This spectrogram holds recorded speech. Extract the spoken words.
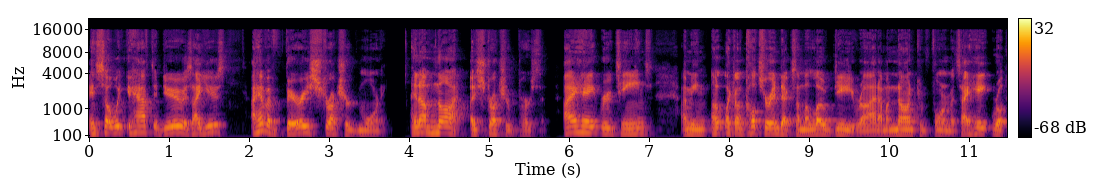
And so what you have to do is I use I have a very structured morning, and I'm not a structured person. I hate routines. I mean, uh, like on Culture Index, I'm a low D, right? I'm a nonconformist. I hate rule.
